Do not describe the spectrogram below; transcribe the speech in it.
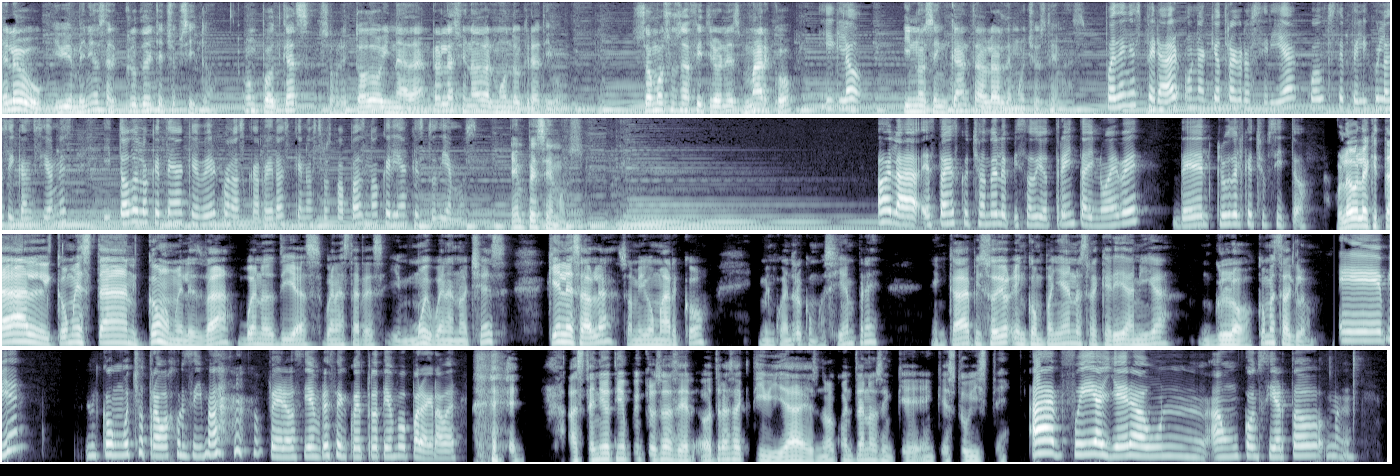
Hello y bienvenidos al Club del Ketchupcito, un podcast sobre todo y nada relacionado al mundo creativo. Somos sus anfitriones Marco y Glo. Y nos encanta hablar de muchos temas. Pueden esperar una que otra grosería, quotes de películas y canciones y todo lo que tenga que ver con las carreras que nuestros papás no querían que estudiemos. Empecemos. Hola, están escuchando el episodio 39 del Club del Ketchupcito. Hola, hola, ¿qué tal? ¿Cómo están? ¿Cómo me les va? Buenos días, buenas tardes y muy buenas noches. ¿Quién les habla? Su amigo Marco. Me encuentro como siempre en cada episodio en compañía de nuestra querida amiga Glo. ¿Cómo estás, Glo? Eh, bien, con mucho trabajo encima, pero siempre se encuentra tiempo para grabar. Has tenido tiempo incluso de hacer otras actividades, ¿no? Cuéntanos en qué, en qué estuviste. Ah, fui ayer a un, a un concierto,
